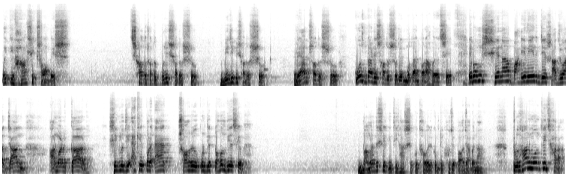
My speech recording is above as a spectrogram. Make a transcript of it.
ঐতিহাসিক সমাবেশ, শত শত পুলিশ সদস্য বিজেপি সদস্য, র্যাব সদস্য কোস্টগার্ডের সদস্যদের মোতায়েন করা হয়েছে এবং সেনা বাহিনীর যে সাজোয়া যান আর্মার্ড কার, সেগুলো যে একের পর এক শহরের উপর দিয়ে টহল দিয়েছে বাংলাদেশের ইতিহাসে কোথাও এরকমটি খুঁজে পাওয়া যাবে না। প্রধানমন্ত্রী ছাড়া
